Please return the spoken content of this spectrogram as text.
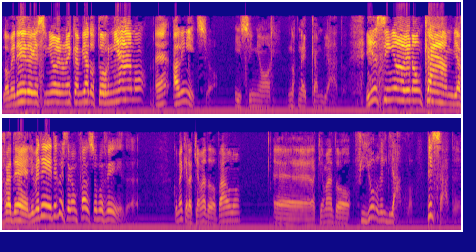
Lo vedete che il Signore non è cambiato? Torniamo eh, all'inizio. Il Signore non è cambiato. Il Signore non cambia, fratelli. Vedete, questo era un falso profeta. Com'è che l'ha chiamato Paolo? Eh, l'ha chiamato figliolo del diavolo. Pensate,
